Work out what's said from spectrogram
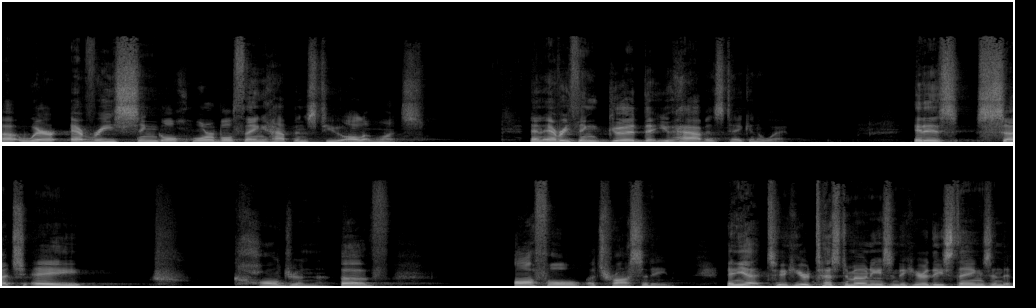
uh, where every single horrible thing happens to you all at once, and everything good that you have is taken away. It is such a cauldron of awful atrocity. And yet to hear testimonies and to hear these things, and to,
